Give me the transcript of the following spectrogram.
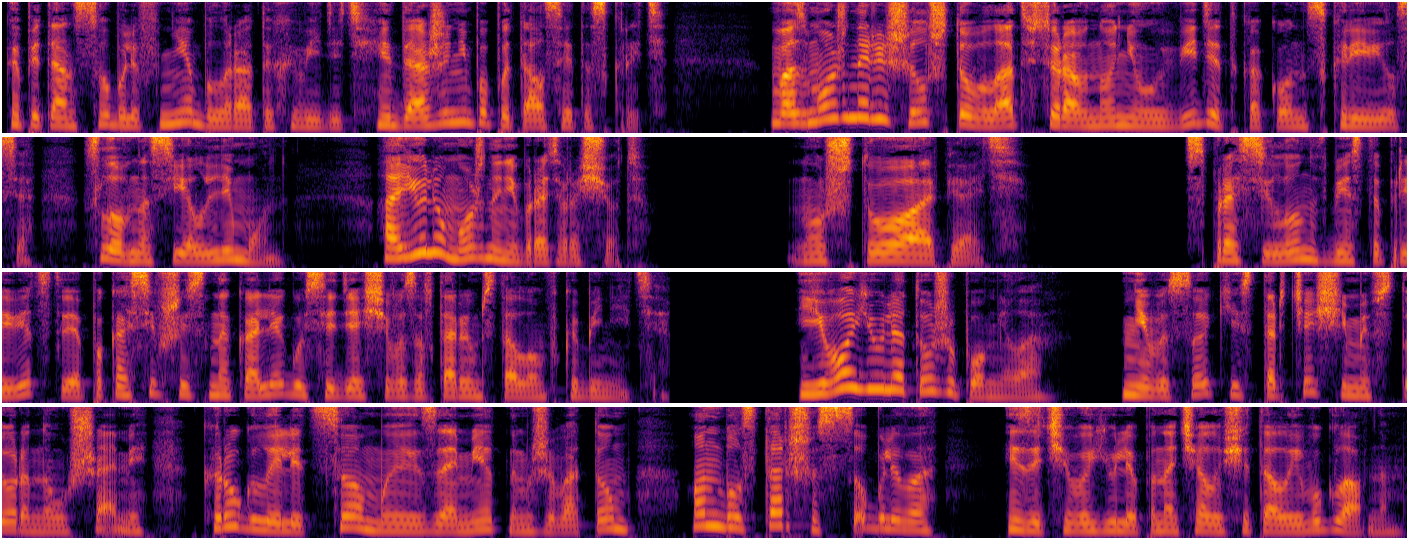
Капитан Соболев не был рад их видеть и даже не попытался это скрыть. Возможно, решил, что Влад все равно не увидит, как он скривился, словно съел лимон, а Юлю можно не брать в расчет. «Ну что опять?» — спросил он вместо приветствия, покосившись на коллегу, сидящего за вторым столом в кабинете. Его Юля тоже помнила. Невысокий, с торчащими в сторону ушами, круглым лицом и заметным животом, он был старше Соболева, из-за чего Юля поначалу считала его главным.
